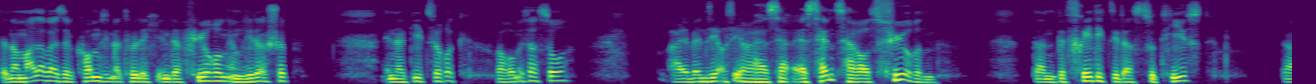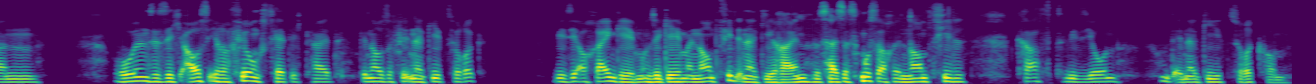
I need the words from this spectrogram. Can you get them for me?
Denn normalerweise bekommen Sie natürlich in der Führung, im Leadership Energie zurück. Warum ist das so? Weil wenn Sie aus Ihrer Essenz heraus führen, dann befriedigt Sie das zutiefst, dann holen Sie sich aus Ihrer Führungstätigkeit genauso viel Energie zurück, wie Sie auch reingeben. Und Sie geben enorm viel Energie rein. Das heißt, es muss auch enorm viel Kraft, Vision und Energie zurückkommen.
